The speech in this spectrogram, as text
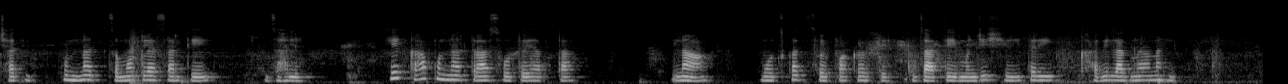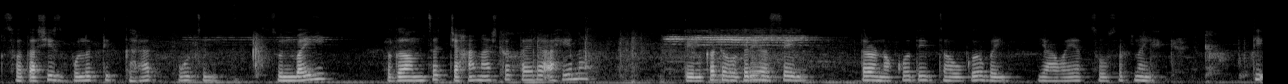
छातीत पुन्हा चमकल्यासारखे झाले. हे का पुन्हा त्रास होतोय आत्ता? ना मोजकाच स्वयंपाक करते जाते म्हणजे शिळी तरी खावी लागणार नाही. स्वतःशीच बोलत ती घरात पोचली सुनबाई अगं आमचा चहा नाश्ता तयार आहे ना? तेलकट वगैरे असेल तर नको देत जाऊ गं बाई या वयात सोसत नाही. ती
